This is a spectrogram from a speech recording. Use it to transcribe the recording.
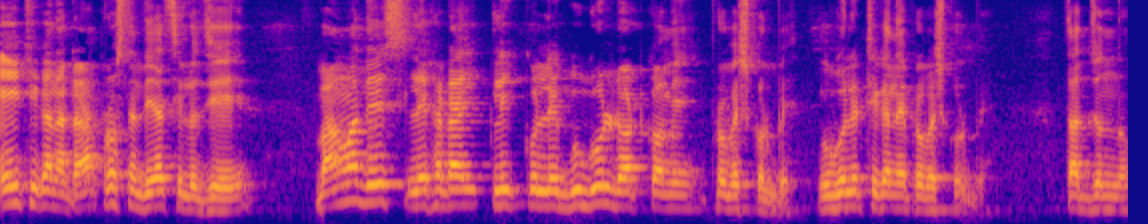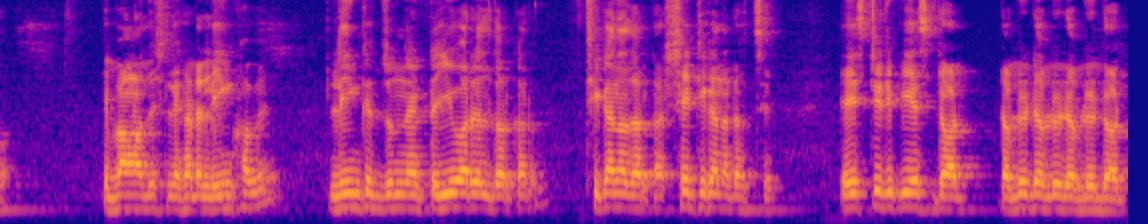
এই ঠিকানাটা প্রশ্নে দেওয়া ছিল যে, বাংলাদেশ লেখাটায় ক্লিক করলে গুগল ডট কমে প্রবেশ করবে। গুগলের ঠিকানায় প্রবেশ করবে। তার জন্য এই বাংলাদেশ লেখাটা লিঙ্ক হবে। লিঙ্কের জন্য একটা ইউআরএল দরকার, ঠিকানা দরকার। সেই ঠিকানাটা হচ্ছে H TTPS dot W W W dot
